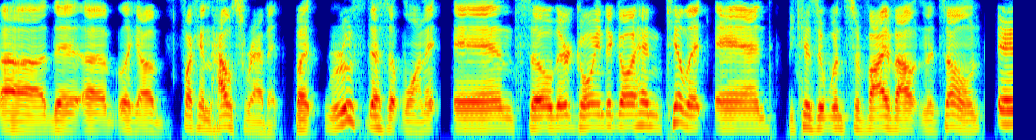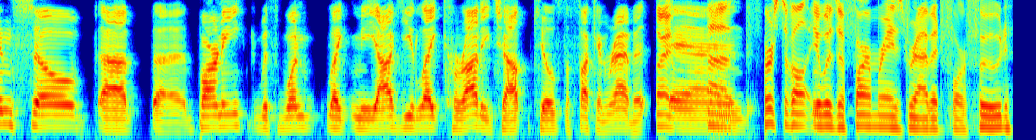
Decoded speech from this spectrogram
Uh, the uh, like a fucking house rabbit. But Ruth doesn't want it, and so they're going to go ahead and kill it, and because it wouldn't survive out on its own, and so uh, uh, Barney with one like Miyagi like karate chop kills the fucking rabbit, right. and uh, first of all, it was a farm raised rabbit for food.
